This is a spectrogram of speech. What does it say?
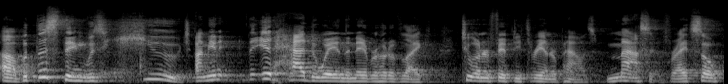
Uh, but this thing was huge. I mean, it, it, had to weigh in the neighborhood of like 250, 300 pounds. Massive, right? So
